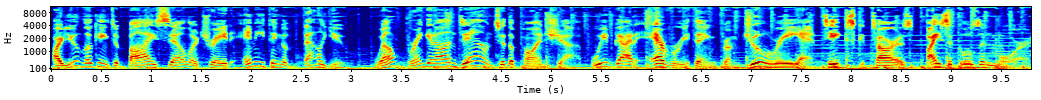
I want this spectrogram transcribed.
Are you looking to buy, sell, or trade anything of value? Well, bring it on down to the pawn shop. We've got everything from jewelry, antiques, guitars, bicycles, and more.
